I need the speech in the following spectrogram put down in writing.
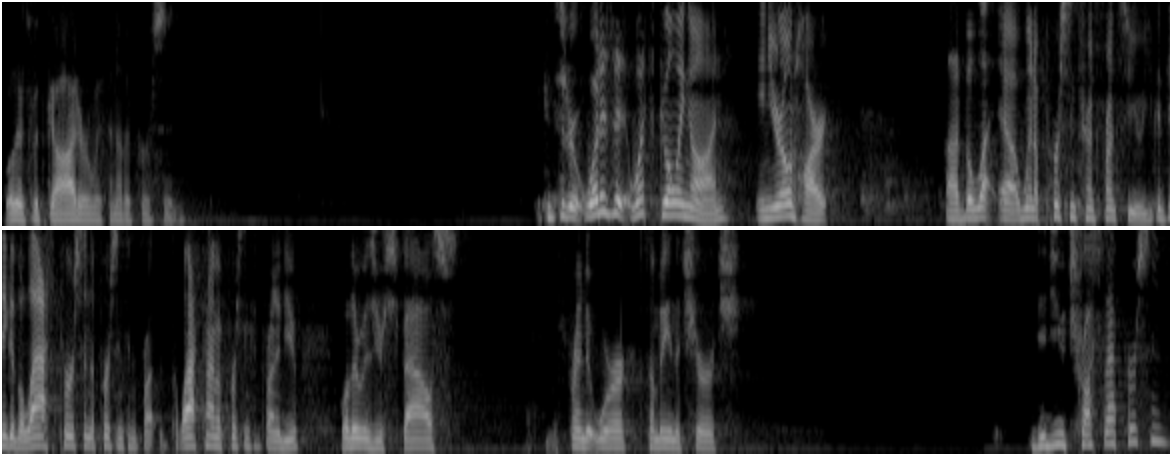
whether it's with God or with another person. Consider what is it, what's going on in your own heart uh, the, uh, when a person confronts you. You can think of the last person, a person confront, the last time a person confronted you, whether it was your spouse, a friend at work, somebody in the church. Did you trust that person?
